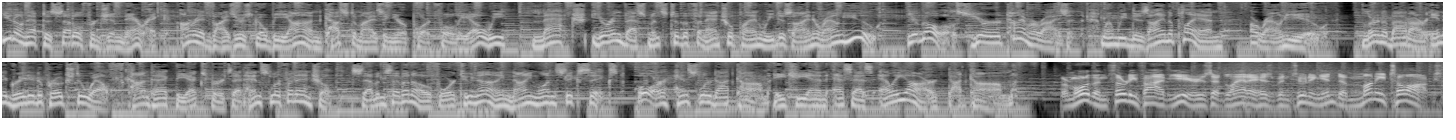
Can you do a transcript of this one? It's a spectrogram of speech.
You don't have to settle for generic. Our advisors go beyond customizing your portfolio. We match your investments to the financial plan we design around you, your goals, your time horizon, when we design a plan around you. Learn about our integrated approach to wealth. Contact the experts at Henssler Financial, 770-429-9166 or henssler.com, H-E-N-S-S-L-E-R dot com. For more than 35 years, Atlanta has been tuning into Money Talks,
